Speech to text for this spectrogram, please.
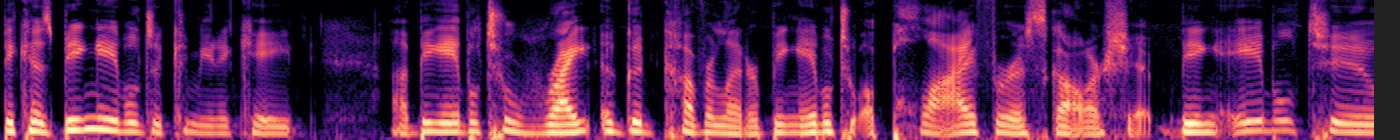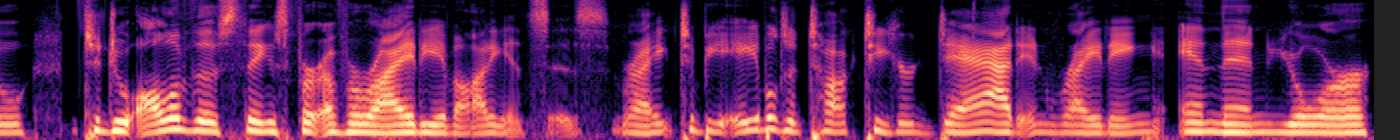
because being able to communicate uh, being able to write a good cover letter, being able to apply for a scholarship, being able to to do all of those things for a variety of audiences, right? To be able to talk to your dad in writing and then your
